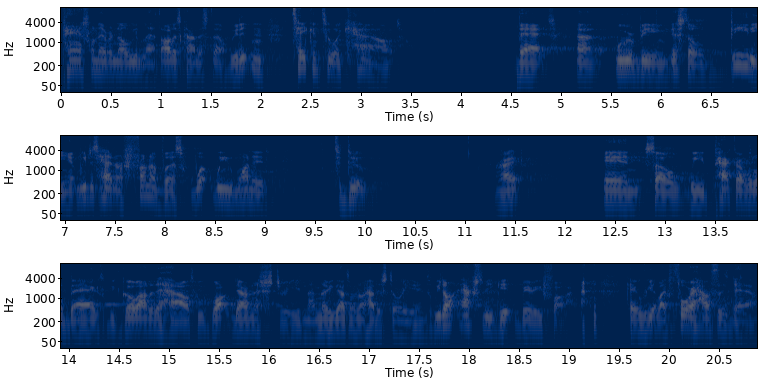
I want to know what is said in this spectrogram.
parents will never know we left. All this kind of stuff. We didn't take into account that uh, we were being disobedient. We just had in front of us what we wanted to do, right? And so we packed our little bags. We go out of the house. We walk down the street. And I know you guys don't know how the story ends. We don't actually get very far. okay, we get like four houses down.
